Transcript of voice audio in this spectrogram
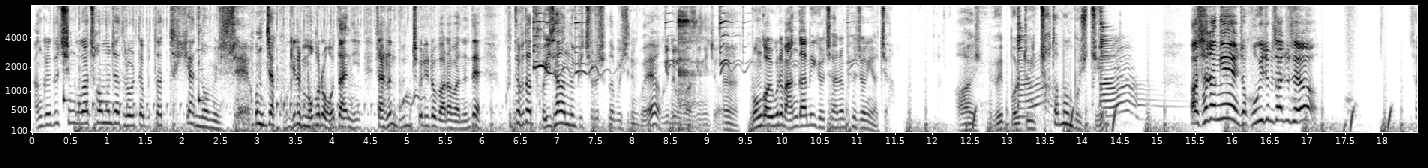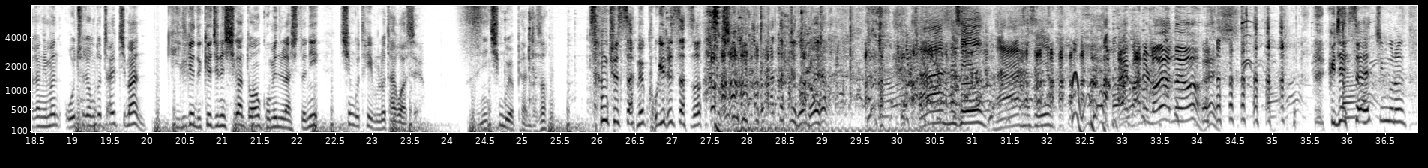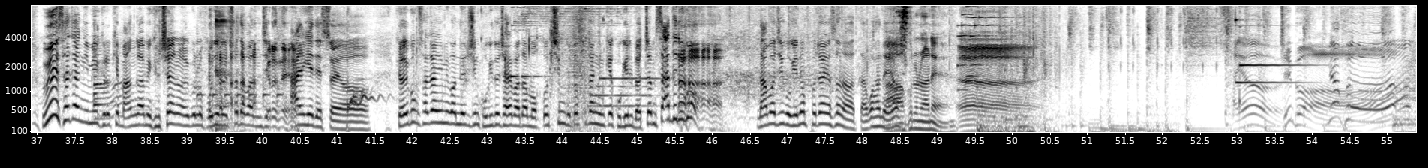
안 그래도 친구가 처음 혼자 들어올 때부터 특이한 놈일세 혼자 고기를 먹으러 오다니 라는 눈초리로 바라봤는데 그때보다 더 이상한 눈빛으로 쳐다보시는 거예요 고기 드문 광경이죠. 예, 뭔가 얼굴에 만감이 교차하는 표정이었죠 아왜 멀뚱히 쳐다만 보시지 아 사장님 저 고기 좀 싸주세요 사장님은 5초 정도 짧지만 길게 느껴지는 시간 동안 고민을 하시더니 친구 테이블로 다가왔어요 그러더니 친구 옆에 앉아서 상추 쌈에 고기를 싸서 친구 갖다 주는 거예요 아 하세요 아 하세요 아니 마늘 넣어요 안 넣어요? 에이씨. 그제서야 친구는 왜 사장님이 그렇게 만감이 교차하는 얼굴로 본인을 쳐다봤는지 그러네. 알게 됐어요. 결국 사장님이 건네주신 고기도 잘 받아 먹고 친구도 사장님께 고기를 몇 점 싸드리고 나머지 고기는 포장해서 나왔다고 하네요. 아 그러나네. 아. 사요. 진포. 명품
